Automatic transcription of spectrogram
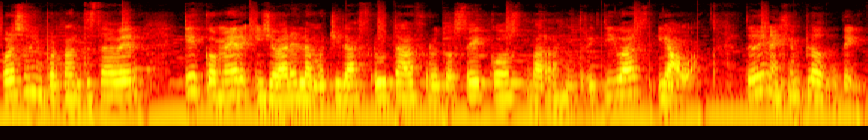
Por eso es importante saber qué comer y llevar en la mochila fruta, frutos secos, barras nutritivas y agua. Te doy un ejemplo de,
